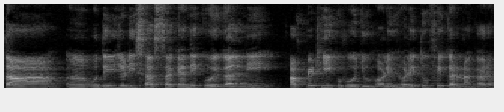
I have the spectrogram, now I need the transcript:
ਤਾਂ ਉਹਦੀ ਜਿਹੜੀ ਸੱਸ ਆ ਕਹਿੰਦੀ, ਕੋਈ ਗੱਲ ਨਹੀਂ, ਆਪੇ ਠੀਕ ਹੋ ਜੂ ਹੌਲੀ ਹੌਲੀ ਤੂੰ ਫਿਕਰ ਨਾ ਕਰ।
